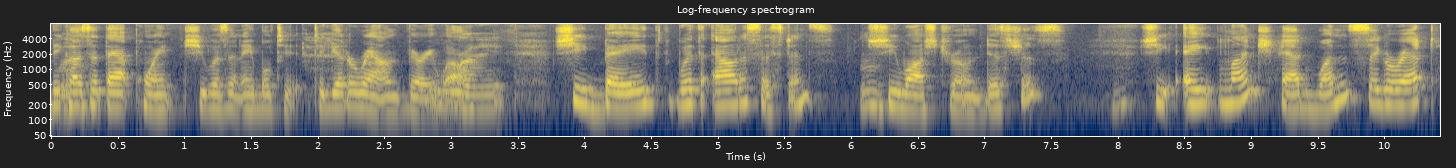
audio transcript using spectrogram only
because at that point she wasn't able to, to get around very well. Right. She bathed without assistance. Mm. She washed her own dishes. She ate lunch, had one cigarette,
